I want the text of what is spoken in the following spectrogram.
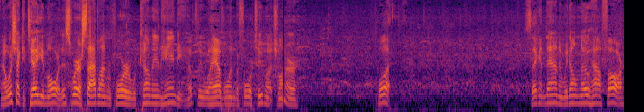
and I wish I could tell you more. This is where a sideline reporter would come in handy. Hopefully, we'll have one before too much longer. What? Second down, and we don't know how far.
